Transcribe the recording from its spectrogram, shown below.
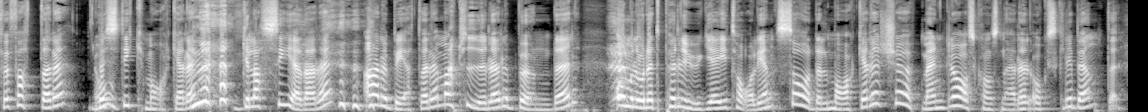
författare, Oh. bestickmakare, glaserare, arbetare, martyrer, bönder, området Perugia i Italien, sadelmakare, köpmän, glaskonstnärer och skribenter.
